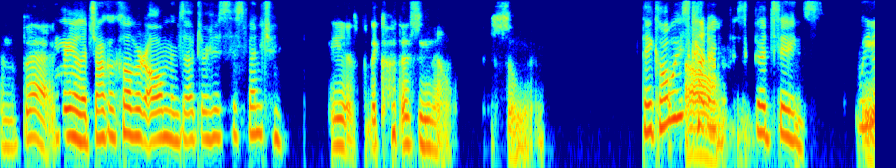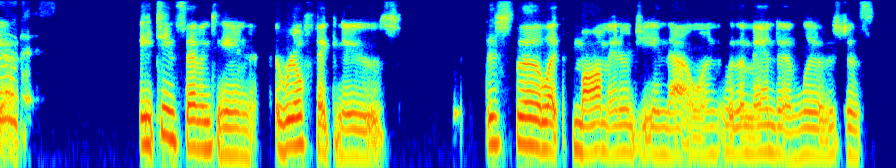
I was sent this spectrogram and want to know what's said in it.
in the bag. Oh yeah, the chocolate covered almonds after his suspension. Yes, but they cut that scene out. So good. They always cut out Um, these good scenes. We know this. 1817, real fake news. This the like mom energy in that one with Amanda and Liv is just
